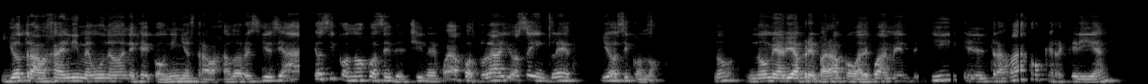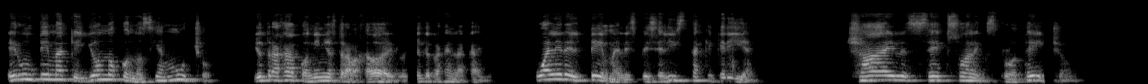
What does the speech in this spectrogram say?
Y yo trabajaba en Lima en una ONG con niños trabajadores y yo decía, ah, yo sí conozco Save the Children, voy a postular, yo sé inglés, yo sí conozco. ¿no? No me había preparado como adecuadamente. Y el trabajo que requerían era un tema que yo no conocía mucho. Yo trabajaba con niños trabajadores, los que trabajan en la calle. ¿Cuál era el tema, el especialista que querían? Child Sexual Exploitation.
